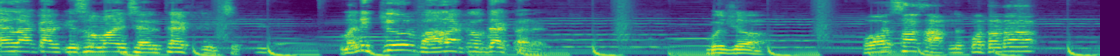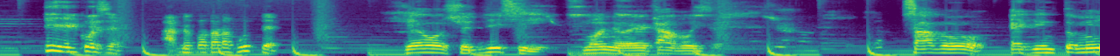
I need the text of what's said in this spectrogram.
এলাকার কিছু মানুষের ফ্যাক্ট দিচ্ছে মানে কেউ ভালো কেউ দেখারে বুঝছ ও চাচা আপনি কথাটা কি কইছে? আপনি কথাটা বুঝতে কেউ সে দিছি মনে হয় কাম হয়েছে সাগো একদিন তুমি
